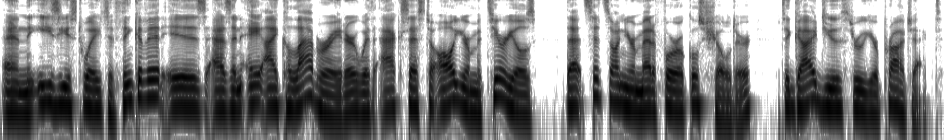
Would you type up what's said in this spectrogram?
and the easiest way to think of it is as an AI collaborator with access to all your materials that sits on your metaphorical shoulder to guide you through your project.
